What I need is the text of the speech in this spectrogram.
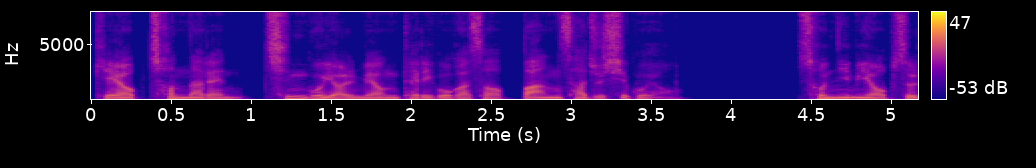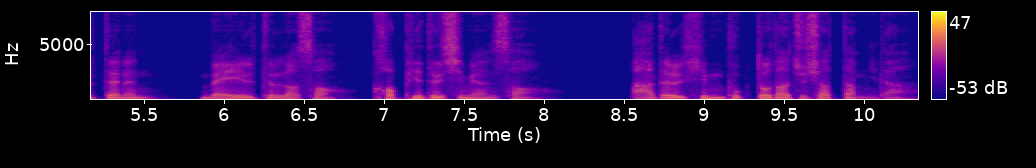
개업 첫날엔 친구 10명 데리고 가서 빵 사주시고요. 손님이 없을 때는 매일 들러서 커피 드시면서 아들 힘 북돋아 주셨답니다.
